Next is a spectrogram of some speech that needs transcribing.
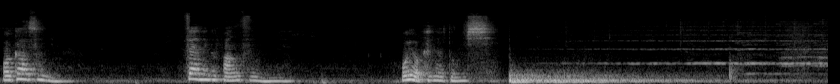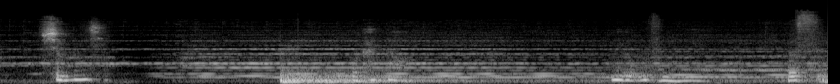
我告诉你们，在那个房子里面，我有看到东西。什么东西？我看到那个屋子里面有死人。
